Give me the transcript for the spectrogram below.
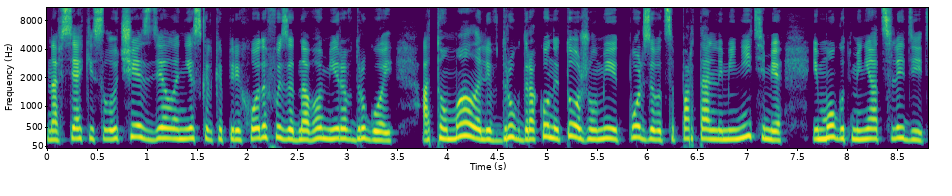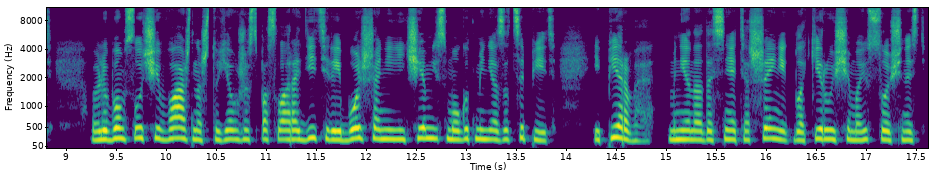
На всякий случай я сделала несколько переходов из одного мира в другой, а то мало ли вдруг драконы тоже умеют пользоваться портальными нитями и могут меня отследить. В любом случае важно, что я уже спасла родителей, и больше они ничем не смогут меня зацепить. И первое, мне надо снять ошейник, блокирующий мою сущность.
